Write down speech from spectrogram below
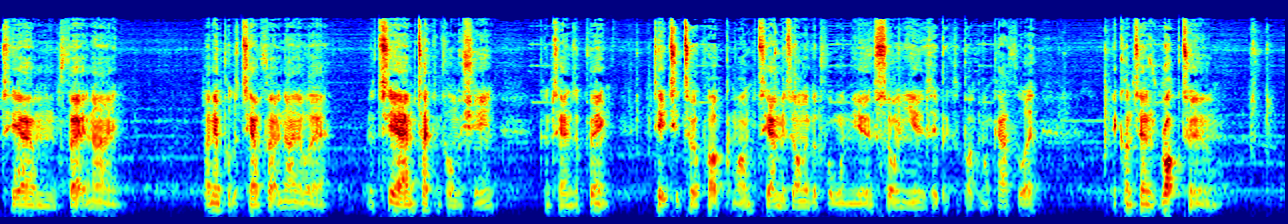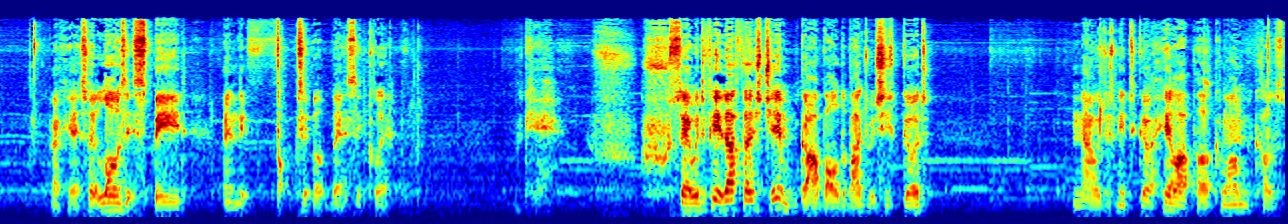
TM39. Then you put the TM39 away. The TM technical machine contains a thing. Teach it to a Pokemon. TM is only good for one use, so when you use it, pick the Pokemon carefully. It contains Rock Tomb. Okay, so it lowers its speed and it fucks it up basically. Okay. So we defeated our first gym, got our Boulder badge, which is good. Now we just need to go heal our Pokemon because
